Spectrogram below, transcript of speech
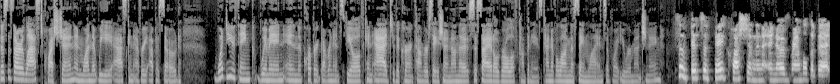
this is our last question and one that we ask in every episode what do you think women in the corporate governance field can add to the current conversation on the societal role of companies, kind of along the same lines of what you were mentioning? So it's a big question, and I know I've rambled a bit,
